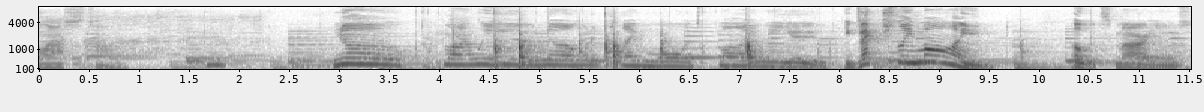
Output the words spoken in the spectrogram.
last time. No! My Wii U! No, I want to play more. It's my Wii U. It's actually mine! Oh, it's Mario's.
